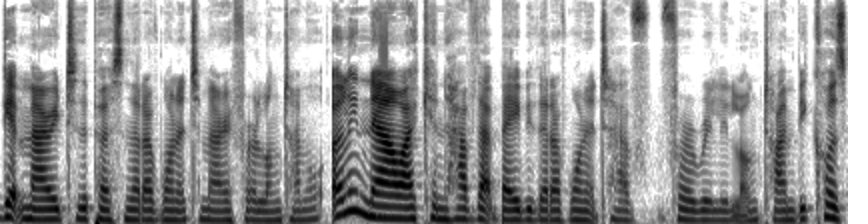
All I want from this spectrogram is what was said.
get married to the person that I've wanted to marry for a long time. Or only now I can have that baby that I've wanted to have for a really long time because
